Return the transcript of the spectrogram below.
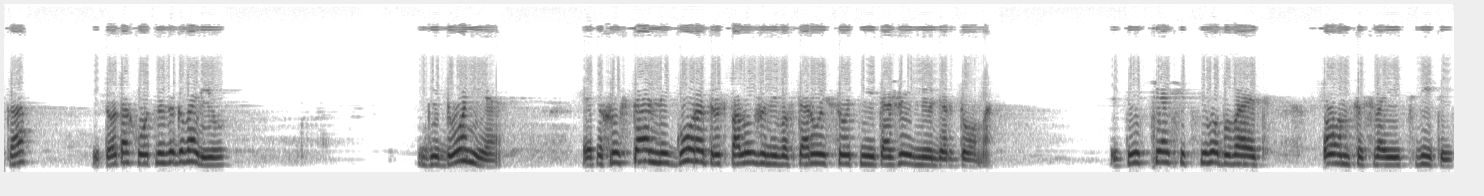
ученика, и тот охотно заговорил. Гедония — это хрустальный город, расположенный во второй сотне этажей Мюллер-дома. Здесь чаще всего бывает он со своей свитой,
